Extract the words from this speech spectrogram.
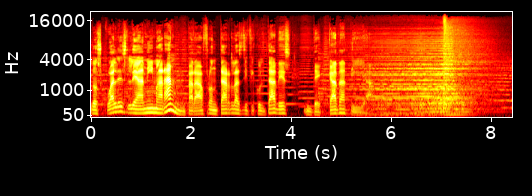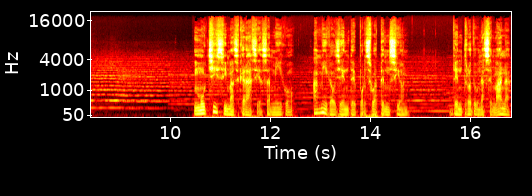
los cuales le animarán para afrontar las dificultades de cada día. Muchísimas gracias, amigo, amiga oyente, por su atención. Dentro de una semana,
